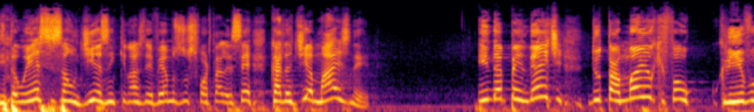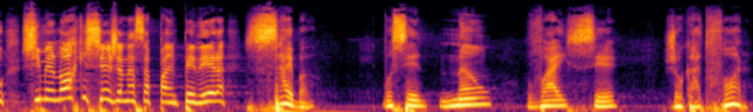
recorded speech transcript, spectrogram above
Então, esses são dias em que nós devemos nos fortalecer cada dia mais nele. Independente do tamanho que for o crivo, se menor que seja nessa peneira, saiba, você não vai ser jogado fora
